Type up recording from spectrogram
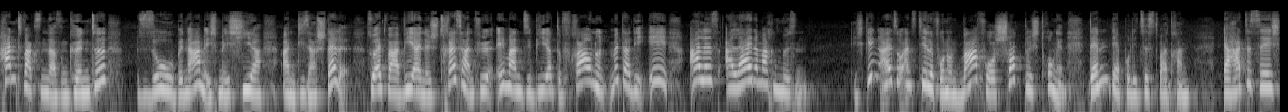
Hand wachsen lassen könnte, so benahm ich mich hier an dieser Stelle, so etwa wie eine Stresshand für emanzipierte Frauen und Mütter, die eh alles alleine machen müssen. Ich ging also ans Telefon und war vor Schock durchdrungen, denn der Polizist war dran. Er hatte sich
